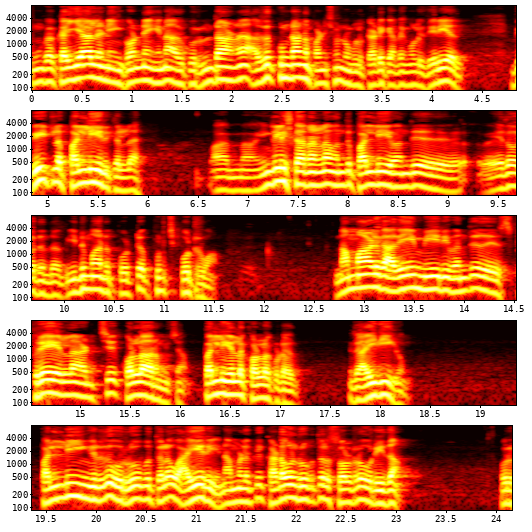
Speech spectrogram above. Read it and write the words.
உங்கள் கையால் நீங்கள் கொன்னீங்கன்னா அதுக்கு உண்டான அதுக்குண்டான பனிஷ்மெண்ட் உங்களுக்கு கிடைக்கும் அது உங்களுக்கு தெரியாது. வீட்டில் பள்ளி இருக்குல்ல. இங்கிலீஷ்காரன்லாம் வந்து பள்ளியை வந்து ஏதோ ஒரு இந்த இது மாதிரி போட்டு பிடிச்சி போட்டுருவான். நம்ம ஆளுக்கு அதையும் மீறி வந்து ஸ்ப்ரே எல்லாம் அடித்து கொல்ல ஆரம்பித்தான் பள்ளிகளில் கொல்லக்கூடாது. இது ஐதீகம். பள்ளிங்கிறது ஒரு ரூபத்தில் ஐரி நம்மளுக்கு கடவுள் ரூபத்தில் சொல்கிற ஒரு இதான். ஒரு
